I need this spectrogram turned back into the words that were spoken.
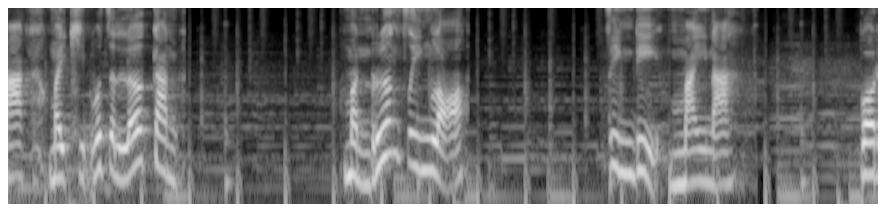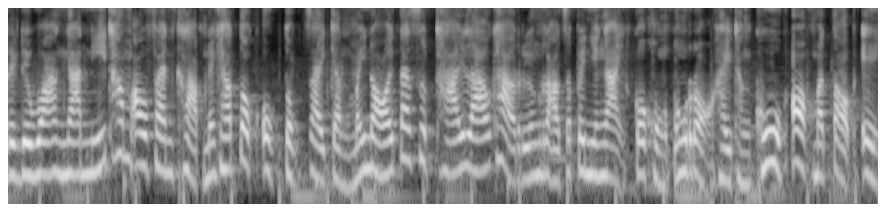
มากๆ ไม่คิดว่าจะเลิกกัน มันเรื่องจริงเหรอ จริงดิ ไม่นะก็เรียกได้ว่างานนี้ทำเอาแฟนคลับนะคะ ตกอกตกใจกันไม่น้อย แต่สุดท้ายแล้วค่ะ เรื่องราวจะเป็นยังไง ก็คงต้องรอให้ทั้งคู่ออกมาตอบเอง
